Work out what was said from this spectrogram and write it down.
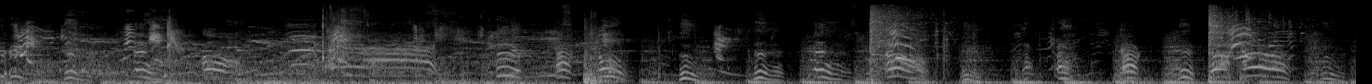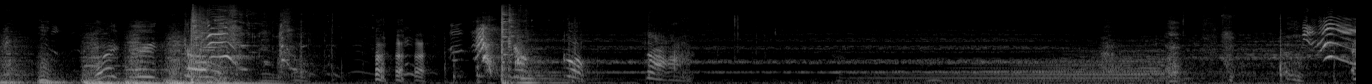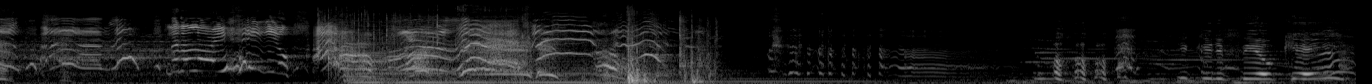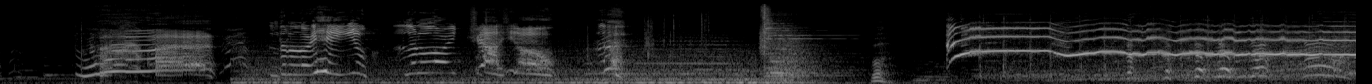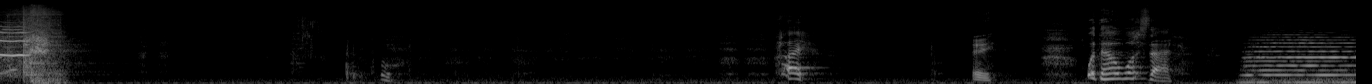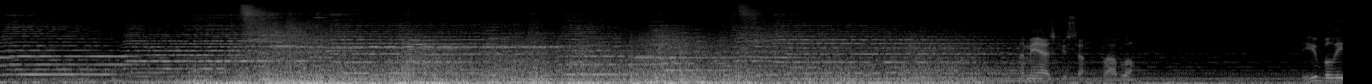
Little Gonna be okay? Little Lori, hate you! Little Lori, trust you! What? Hi. Hey, What the hell was that? Ask you something, Pablo. Do you believe?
